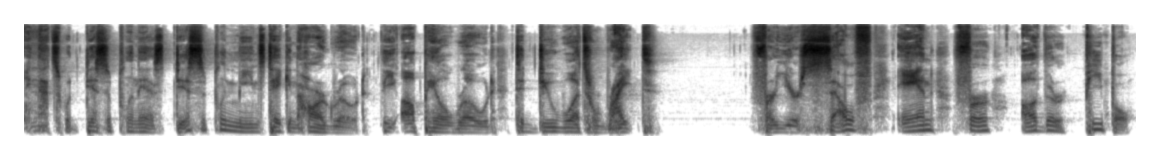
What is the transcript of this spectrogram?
And that's what discipline is. Discipline means taking the hard road, the uphill road to do what's right for yourself and for other people.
